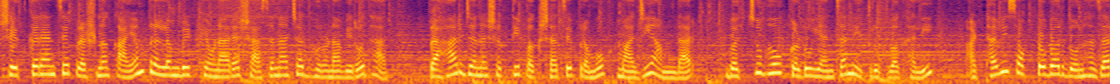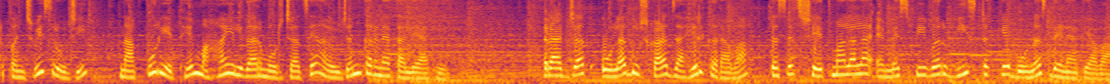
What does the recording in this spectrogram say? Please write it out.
शेतकऱ्यांचे प्रश्न कायम प्रलंबित ठेवणाऱ्या शासनाच्या धोरणाविरोधात प्रहार जनशक्ती पक्षाचे प्रमुख माजी आमदार बच्चूभाऊ कडू यांच्या नेतृत्वाखाली अठ्ठावीस ऑक्टोबर दोन हजार पंचवीस रोजी नागपूर येथे महाएल्गार मोर्चाचे आयोजन करण्यात आले आहे. राज्यात ओला दुष्काळ जाहीर करावा तसेच शेतमालाला एम एस पीवर वीस टक्के बोनस देण्यात यावा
